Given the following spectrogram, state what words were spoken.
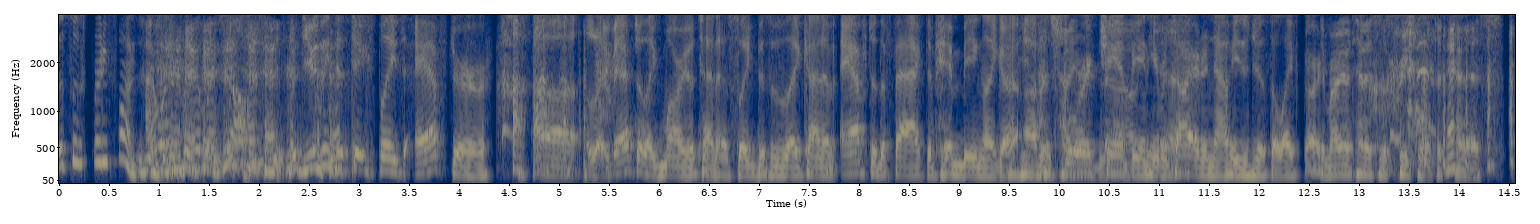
This looks pretty fun. I want to play it myself. But do you think this takes place after, uh, like, after like Mario Tennis? Like this is like kind of after the fact of him being like a, a historic now, champion. He yeah. retired and now he's just a lifeguard. Mario Tennis is a prequel to tennis.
